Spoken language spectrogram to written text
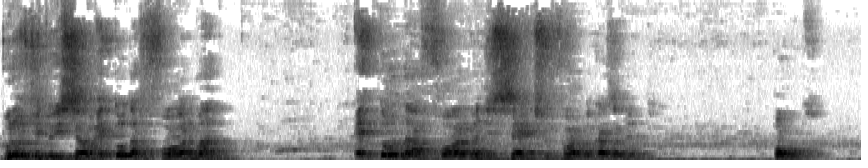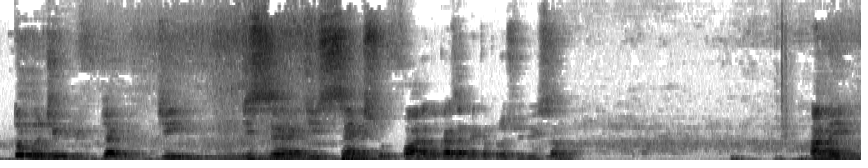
Prostituição é toda forma, é toda forma de sexo fora do casamento. Ponto. Todo tipo de, de, de, de sexo fora do casamento é prostituição. Amém.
